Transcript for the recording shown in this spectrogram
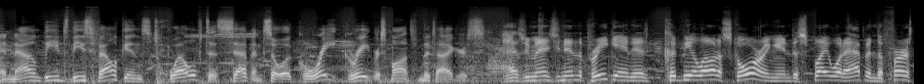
and now leads these Falcons 12 to 7. So a great, great response from the Tigers. As we mentioned in the pregame, there could be a lot of scoring, and despite what happened the first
